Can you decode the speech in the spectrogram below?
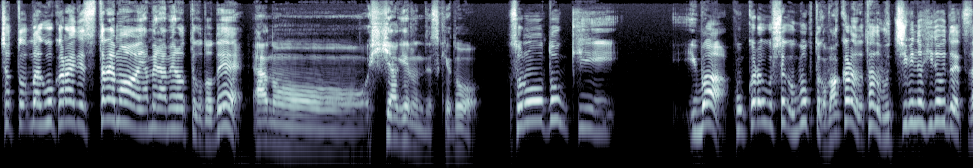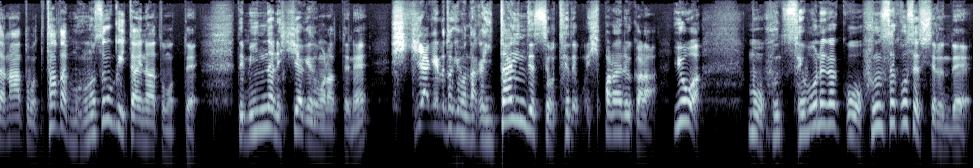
ちょっと動かないです」っつったらもうやめろやめろってことで、あのー、引き上げるんですけどその時はここから下が動くとか分からないただ内身のひどいやつだなと思ってただものすごく痛いなと思ってでみんなに引き上げてもらってね引き上げる時もなんか痛いんですよ。手で引っ張られるから。要はもう背骨がこう粉砕骨折してるんで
